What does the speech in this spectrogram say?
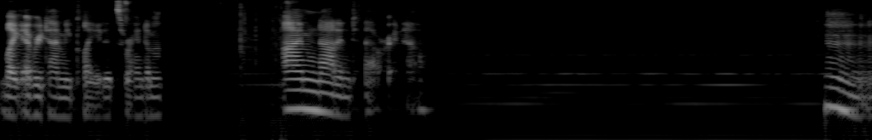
like every time you play it, it's random. I'm not into that right now. Hmm.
